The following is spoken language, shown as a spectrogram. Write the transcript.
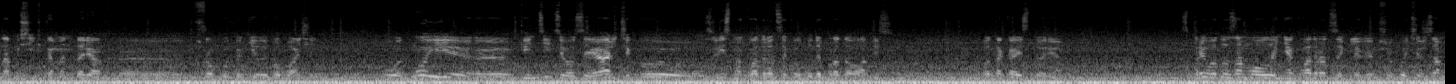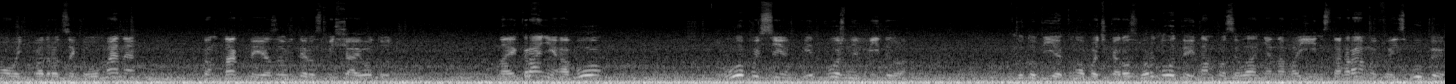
напишіть в коментарях, е, що б ви хотіли побачити. От. Ну і е, в кінці цього серіальчику, звісно, квадроцикл буде продаватись. Отака історія. З приводу замовлення квадроциклів, якщо хочеш замовити квадроцикл у мене, контакти я завжди розміщаю отут на екрані або в описі під кожним відео. Тут є кнопочка розгорнути і там посилання на мої інстаграми, фейсбуки,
